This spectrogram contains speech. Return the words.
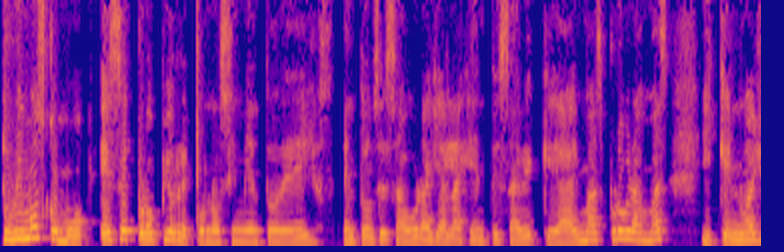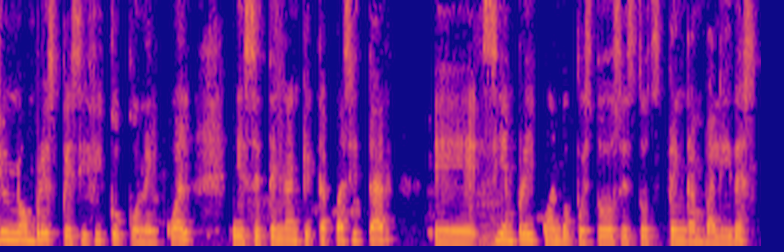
tuvimos como ese propio reconocimiento de ellos. Entonces ahora ya la gente sabe que hay más programas y que no hay un nombre específico con el cual eh, se tengan que capacitar eh, siempre y cuando pues todos estos tengan validez.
